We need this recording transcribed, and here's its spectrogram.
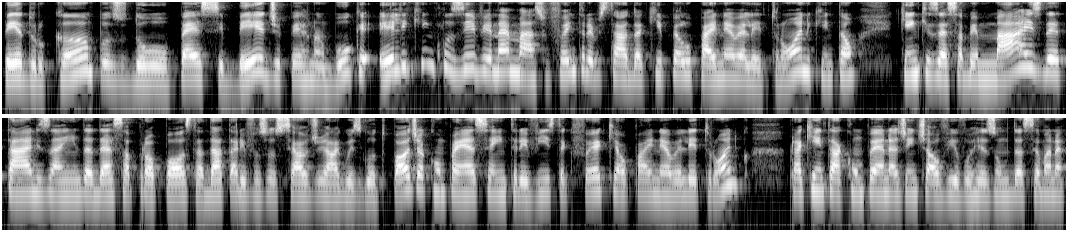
Pedro Campos, do PSB de Pernambuco, ele que inclusive, né, Márcio, foi entrevistado aqui pelo painel eletrônico, então quem quiser saber mais detalhes ainda dessa proposta da tarifa social de água e esgoto, pode acompanhar essa entrevista que foi aqui ao painel eletrônico. Para quem está acompanhando a gente ao vivo, o resumo da semana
